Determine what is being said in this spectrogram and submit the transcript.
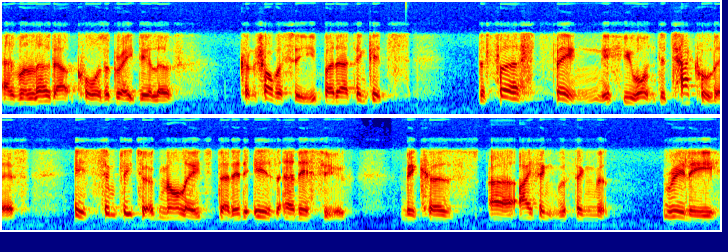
and will no doubt cause a great deal of controversy. But I think it's the first thing, if you want to tackle this, is simply to acknowledge that it is an issue because uh, I think the thing that really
